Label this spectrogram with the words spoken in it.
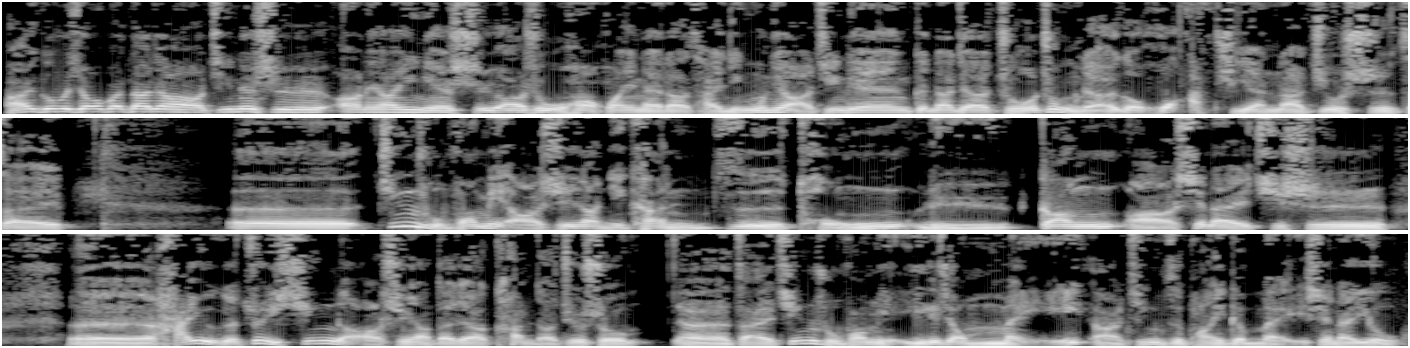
嗨，各位小伙伴，大家好！今天是二零二一年十月二十五号，欢迎来到财经工匠。今天跟大家着重聊一个话题啊，那就是在呃金属方面啊，实际上你看自铜、铝、钢啊，现在其实呃还有一个最新的啊，实际上大家看到就是说呃在金属方面，一个叫镁啊，金字旁一个镁，现在又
